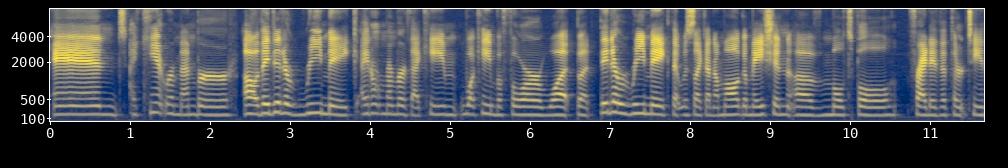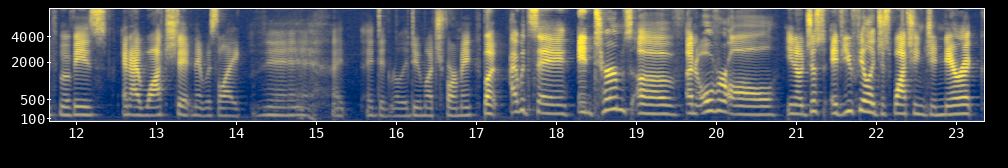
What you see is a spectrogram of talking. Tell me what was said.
and I can't remember. Oh, they did a remake. I don't remember if that came, what came before or what, but they did a remake that was like an amalgamation of multiple Friday the 13th movies and I watched it and it was like, eh, I, it didn't really do much for me. But I would say, in terms of an overall, you know, just if you feel like just watching generic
